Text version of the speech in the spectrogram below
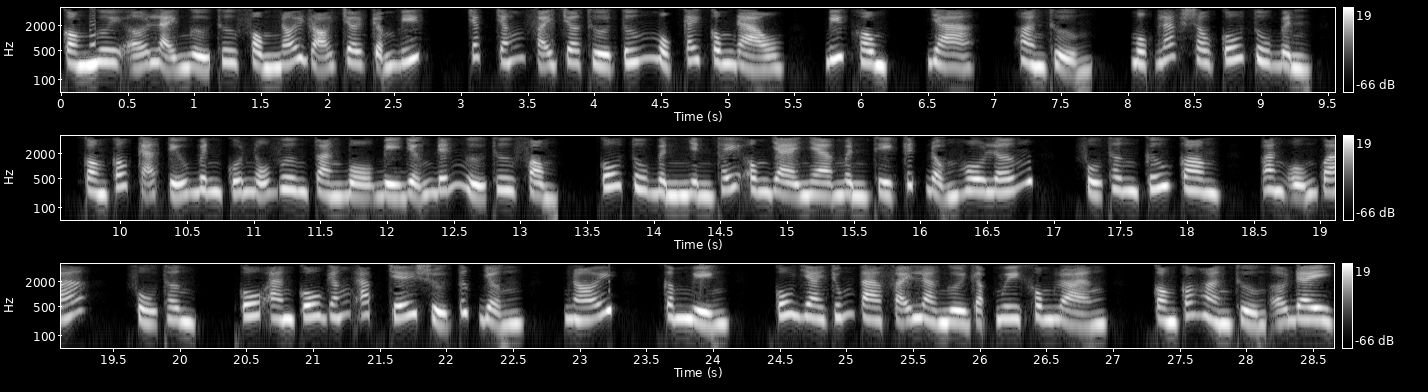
còn ngươi ở lại ngự thư phòng nói rõ cho trẫm biết, chắc chắn phải cho thừa tướng một cái công đạo, biết không, dạ, hoàng thượng, một lát sau cố tu bình, còn có cả tiểu binh của nổ vương toàn bộ bị dẫn đến ngự thư phòng, cố tu bình nhìn thấy ông già nhà mình thì kích động hô lớn, phụ thân cứu con, oan uổng quá, phụ thân, cố an cố gắng áp chế sự tức giận, nói, câm miệng, cố gia chúng ta phải là người gặp nguy không loạn, còn có hoàng thượng ở đây,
